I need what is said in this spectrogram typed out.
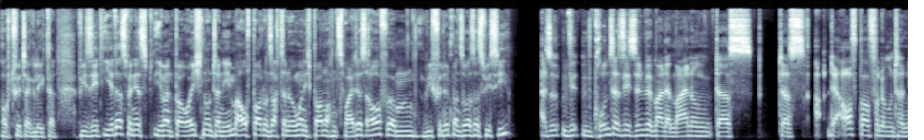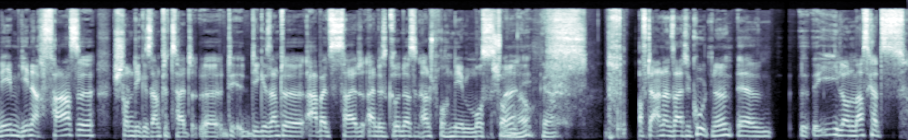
auf Twitter gelegt hat. Wie seht ihr das, wenn jetzt jemand bei euch ein Unternehmen aufbaut und sagt dann irgendwann, ich baue noch ein zweites auf? Ähm, wie findet man sowas als VC? Also grundsätzlich sind wir mal der Meinung, dass dass der Aufbau von einem Unternehmen je nach Phase schon die gesamte Zeit, äh, die, die gesamte Arbeitszeit eines Gründers in Anspruch nehmen muss. Schon, ne? ja. Auf der anderen Seite gut, ne? Äh, Elon Musk hat's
